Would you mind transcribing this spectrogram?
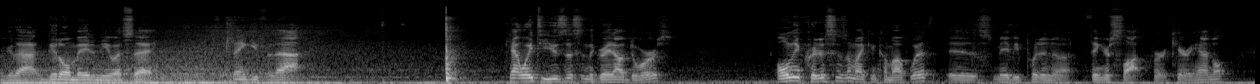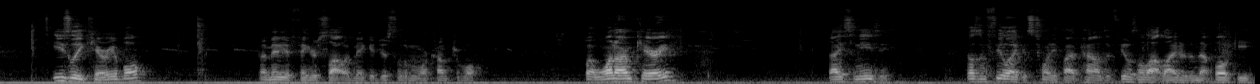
Look at that, good old made in the USA. Thank you for that. Can't wait to use this in the great outdoors. Only criticism I can come up with is maybe put in a finger slot for a carry handle. It's easily carryable, but maybe a finger slot would make it just a little more comfortable. But one arm carry, nice and easy. Doesn't feel like it's 25 pounds. It feels a lot lighter than that bulky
